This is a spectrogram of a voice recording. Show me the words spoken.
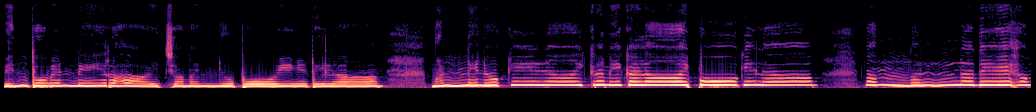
വെന്തു വെണ്ണീറായി ചമഞ്ഞു പോയിടിലാം. മണ്ണിനു കീഴായി കൃമികളായി പോകിലാം. നന്നല്ല ദേഹം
